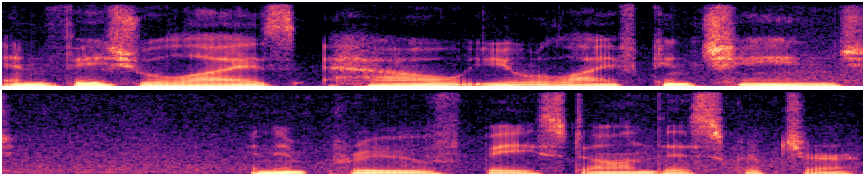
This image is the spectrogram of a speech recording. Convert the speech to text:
and visualize how your life can change and improve based on this scripture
